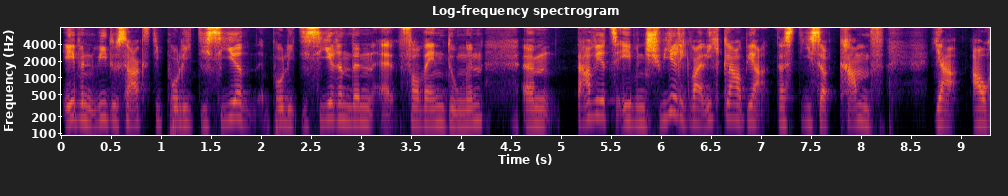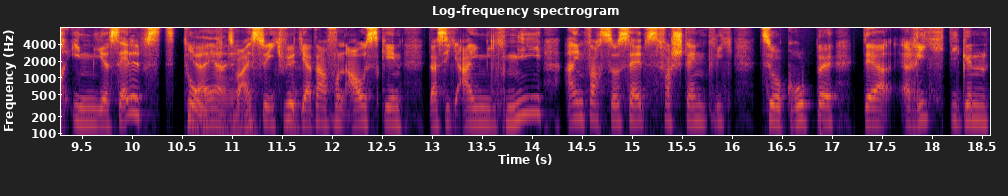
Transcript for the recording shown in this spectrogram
eben, wie du sagst, die politisier politisierenden äh, Verwendungen. Ähm, da wird es eben schwierig, weil ich glaube ja, dass dieser Kampf ja auch in mir selbst tobt. Ja, ja, weißt ja. du, ich würde ja. davon ausgehen, dass ich eigentlich nie einfach so selbstverständlich zur Gruppe der richtigen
